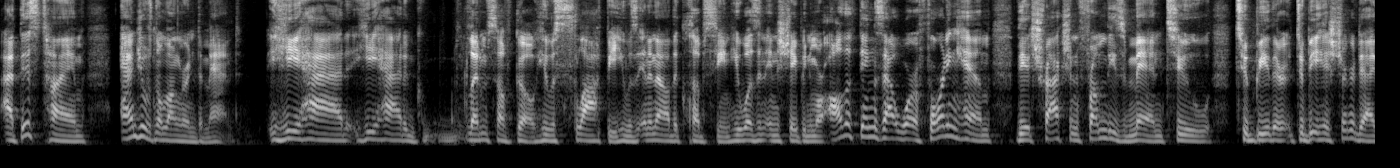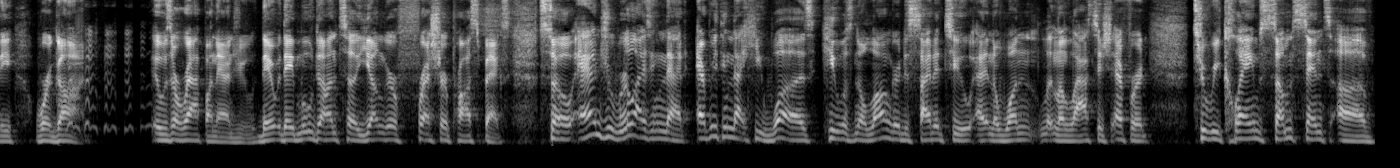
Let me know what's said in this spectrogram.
at this time Andrew was no longer in demand. He had he had let himself go. He was sloppy. He was in and out of the club scene. He wasn't in shape anymore. All the things that were affording him the attraction from these men to to be their to be his sugar daddy were gone. it was a wrap on Andrew. They, they moved on to younger, fresher prospects. So Andrew, realizing that everything that he was, he was no longer, decided to, in a one in a last-ditch effort, to reclaim some sense of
